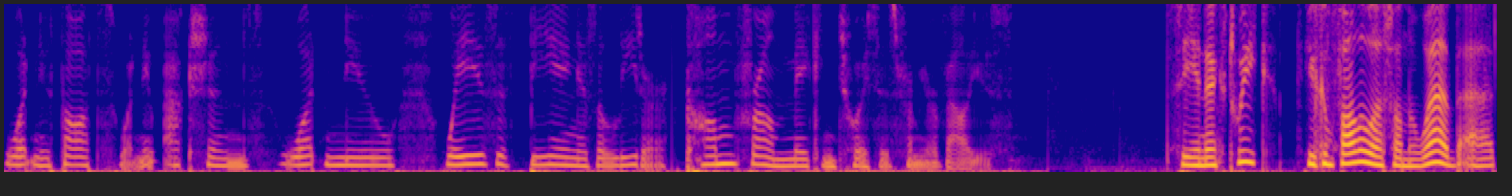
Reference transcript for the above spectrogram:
What new thoughts, what new actions, what new ways of being as a leader come from making choices from your values? See you next week. You can follow us on the web at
